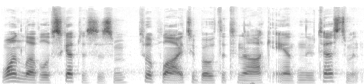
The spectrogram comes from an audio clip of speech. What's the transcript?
one level of skepticism to apply to both the Tanakh and the New Testament.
